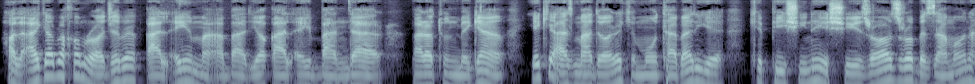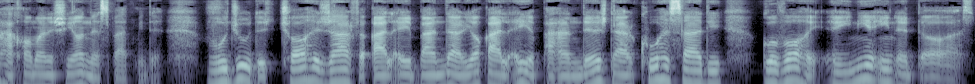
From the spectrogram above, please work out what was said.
حالا اگر بخوام راجع به قلعه معبد یا قلعه بندر براتون بگم یکی از مدارک معتبریه که پیشینه شیراز را به زمان هخامنشیان نسبت میده. وجود چاه ژرف قلعه بندر یا قلعه پهندش در کوه سعدی گواه عینی این ادعا است.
